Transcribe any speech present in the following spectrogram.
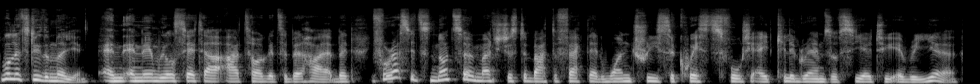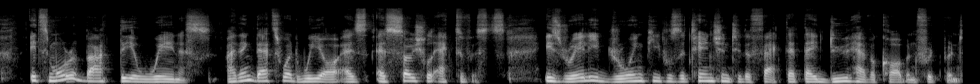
well, let's do the million. And, and then we'll set our, our targets a bit higher. But for us, it's not so much just about the fact that one tree sequests 48 kilograms of CO2 every year. It's more about the awareness. I think that's what we are as, as social activists, is really drawing people's attention to the fact that they do have a carbon footprint.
